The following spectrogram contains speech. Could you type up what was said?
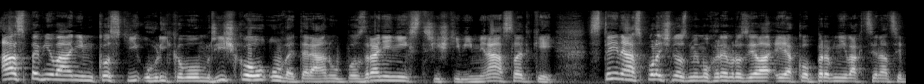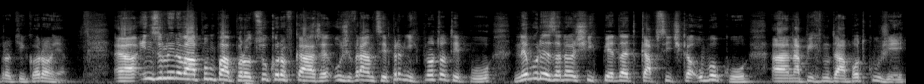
a spevňováním kostí uhlíkovou mřížkou u veteránů po zraněních s tříštivými následky. Stejná společnost mimochodem rozjela i jako první vakcinaci proti koroně. Inzulinová pumpa pro cukrovkáře už v rámci prvních prototypů nebude za dalších pět let kapsička u boku a napíchnutá pod kůži,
